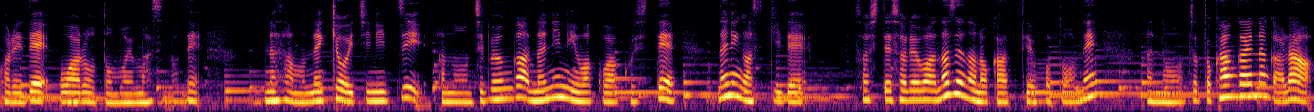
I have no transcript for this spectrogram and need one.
これで終わろうと思いますので皆さんもね今日一日あの自分が何にワクワクして何が好きでそしてそれはなぜなのかっていうことをねあのちょっと考えながら、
